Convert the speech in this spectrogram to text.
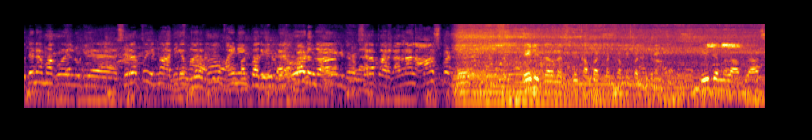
உதயி அம்மா கோயிலுடைய சிறப்பு இன்னும் அதிகமா இருக்கும். மைனிங் பகுதியுடைய ரோடுங்க சிறப்பா இருக்கு அதனால ஹாஸ்பிட்டல் டெய்லி ட்ராவலர்ஸ்க்கு கம்பார்ட்மெண்ட் கம்மி பண்ணிக்கிறோம் பிஜிஎம்எல் ஆஃபீஸ்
